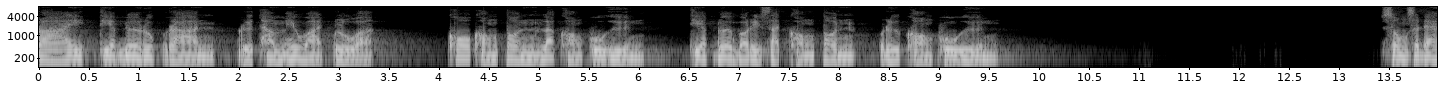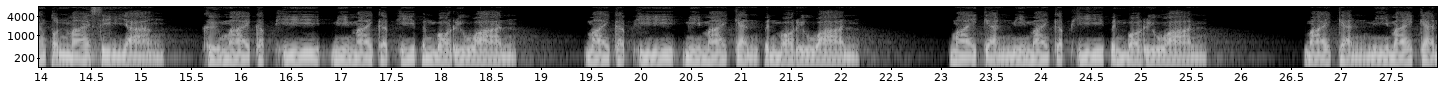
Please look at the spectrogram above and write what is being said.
ร้ายเทียบด้วยรุกรานหรือทำให้หวาดกลัว โคของตนและของผู้อื่น เทียบด้วยบริษัทของตนหรือของผู้อื่น ทรงแสดงต้นไม้สี่อย่าง คือไม้กับพีมีไม้กับพีเป็นบริวาร ไม้กับพีมีไม้แก่นเป็นบริวาร ไม้แก่นมีไม้กับพีเป็นบริวาร ไม้แก่นมีไม้แก่น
